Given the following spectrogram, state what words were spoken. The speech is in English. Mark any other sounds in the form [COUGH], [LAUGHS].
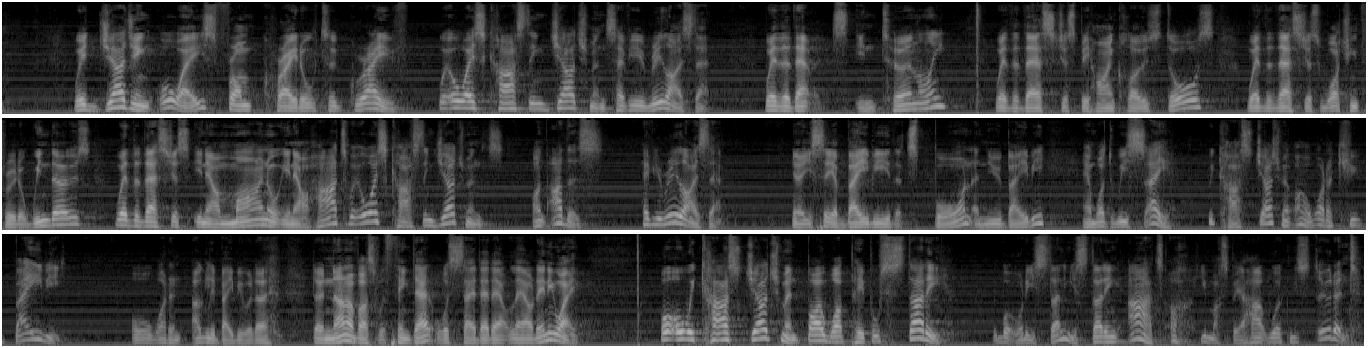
We're judging always from cradle to grave. We're always casting judgments. Have you realized that? Whether that's internally, whether that's just behind closed doors, whether that's just watching through the windows, whether that's just in our mind or in our hearts, we're always casting judgments on others. Have you realized that? You know, you see a baby that's born, a new baby, and what do we say? We cast judgment. Oh, what a cute baby. Or what an ugly baby. Though none of us would think that or say that out loud anyway. Or, or we cast judgment by what people study. What, what are you studying? You're studying arts. Oh, you must be a hard-working student.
